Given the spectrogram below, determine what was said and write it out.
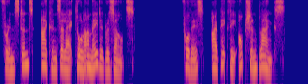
For instance, I can select all unaided results. For this, I pick the option blanks.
